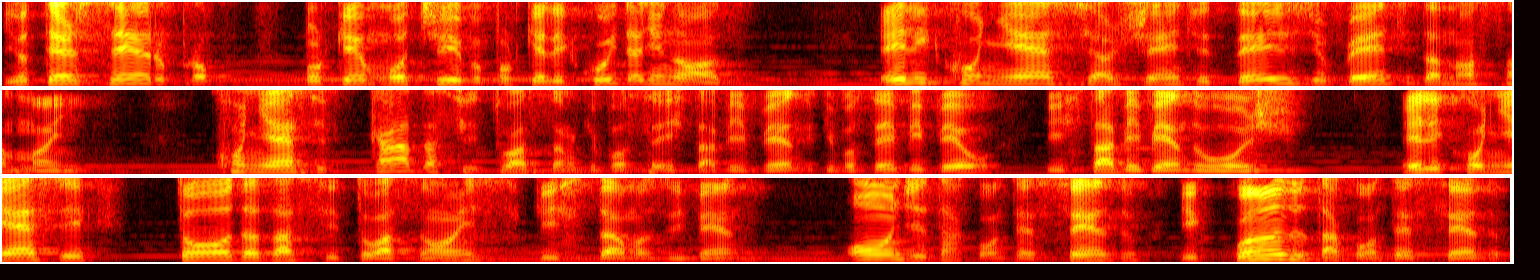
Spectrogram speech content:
E o terceiro porque motivo, porque ele cuida de nós. Ele conhece a gente desde o ventre da nossa mãe. Conhece cada situação que você está vivendo, que você viveu e está vivendo hoje. Ele conhece todas as situações que estamos vivendo, onde está acontecendo e quando está acontecendo,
